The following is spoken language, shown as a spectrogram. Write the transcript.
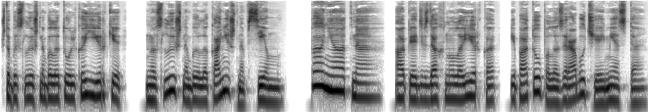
чтобы слышно было только Ирке, но слышно было, конечно, всем. Понятно, опять вздохнула Ирка и потопала за рабочее место.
